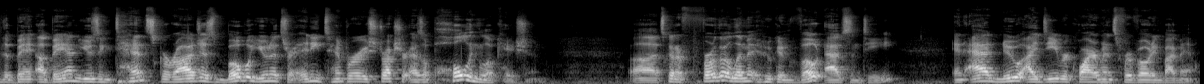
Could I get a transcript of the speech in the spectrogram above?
The ban- a ban using tents, garages, mobile units, or any temporary structure as a polling location. Uh, it's going to further limit who can vote absentee and add new ID requirements for voting by mail.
